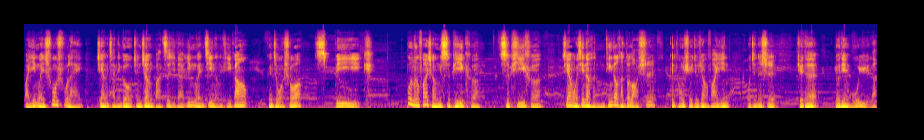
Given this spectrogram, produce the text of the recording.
把英文说出来。这样才能够真正把自己的英文技能提高。跟着我说，speak，不能发成 speak，speak。这样我现在很听到很多老师跟同学就这样发音，我真的是觉得有点无语了。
